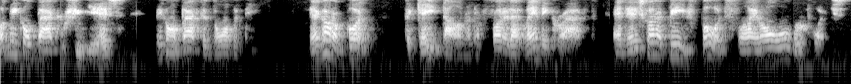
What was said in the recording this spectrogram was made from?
let me go back a few years. Let me go back to Normandy. They're going to put the gate down in the front of that landing craft, and there's going to be bullets flying all over the place.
